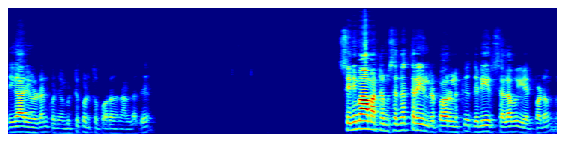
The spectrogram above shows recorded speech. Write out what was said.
அதிகாரிகளுடன் கொஞ்சம் விட்டு கொடுத்து போகிறது நல்லது. சினிமா மற்றும் சின்னத்திரையில் இருப்பவர்களுக்கு திடீர் செலவு ஏற்படும்.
